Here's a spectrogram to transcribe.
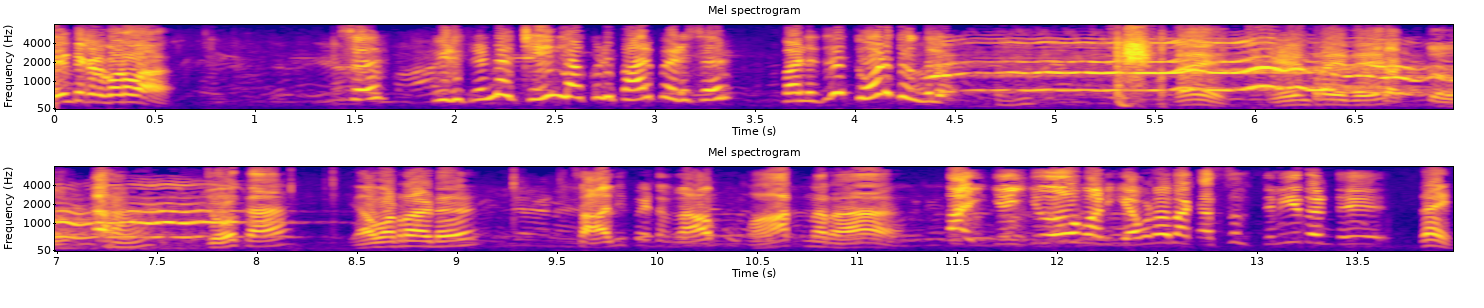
ఏంటి ఇక్కడ గొడవ? సార్ వీడి ఫ్రెండ్ ఆ చైన్ లాక్కుని పారిపోయాడు సార్. వాళ్ళిద్దరు తోడు దొంగలు. ఏయ్, ఏంట్రా ఇది? జోకా? ఎవడ్రాడు? సాలిపేట రాము పార్ట్నరా? అయ్యయ్యో వాడు ఎవడో నాకు అస్సలు తెలియదండి. రేయ్,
